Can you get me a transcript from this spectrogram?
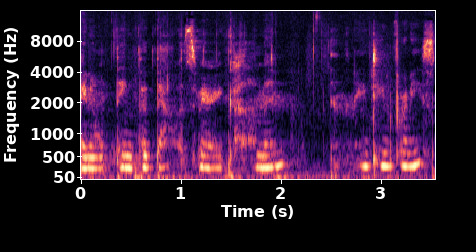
I don't think that that was very common in the 1940s.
